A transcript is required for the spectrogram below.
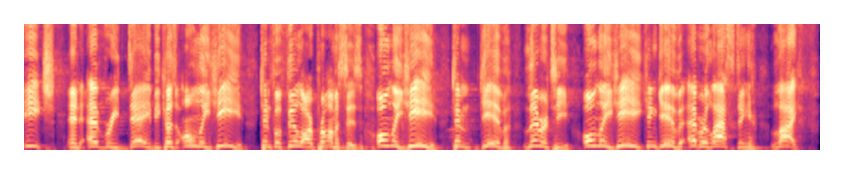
each and every day because only He can fulfill our promises. Only He can give liberty. Only He can give everlasting life.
